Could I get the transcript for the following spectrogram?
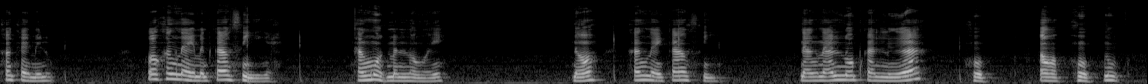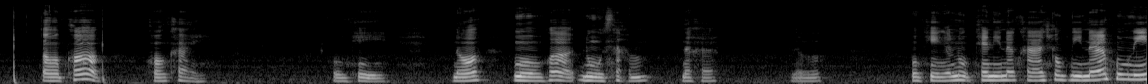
เข้าใจไหมลูกก็ข้างในมันเก้าสี่ไง ทั้งหมดมันร้อยเนาะข้างในเก้าสี่ดังนั้นลบกันเหลือหกตอบหกลูก ตอบข้อขอไข่ โอเค เนาะงงก็ดูซ้ำนะคะเนาะโอเคงั้นลูกแค่นี้นะคะ โชคดีนะ พรุ่งนี้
